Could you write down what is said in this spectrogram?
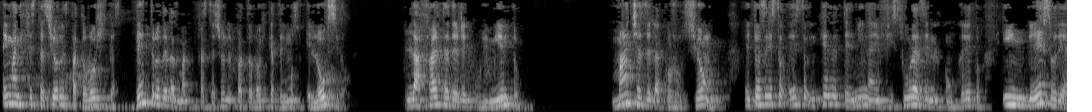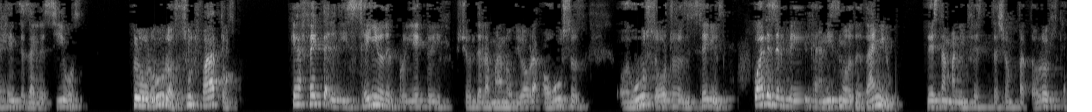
En manifestaciones patológicas, dentro de las manifestaciones patológicas tenemos el óxido, la falta de recubrimiento, manchas de la corrupción. Entonces, ¿esto, esto qué determina? En fisuras en el concreto, ingreso de agentes agresivos, cloruros, sulfatos, que afecta el diseño del proyecto y ejecución de la mano de obra o usos o uso otros diseños. ¿Cuál es el mecanismo de daño de esta manifestación patológica?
